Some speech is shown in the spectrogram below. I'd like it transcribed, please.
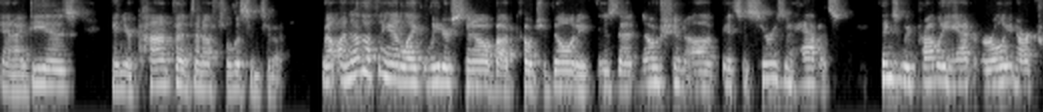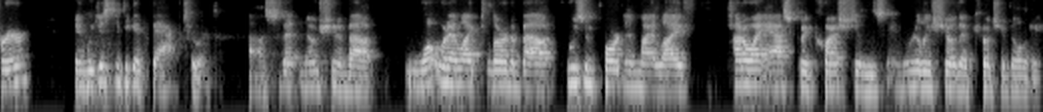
and ideas and you're confident enough to listen to it? Well, another thing I'd like leaders to know about coachability is that notion of it's a series of habits, things we probably had early in our career, and we just need to get back to it. Uh, so that notion about what would I like to learn about, who's important in my life, how do I ask good questions, and really show that coachability.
